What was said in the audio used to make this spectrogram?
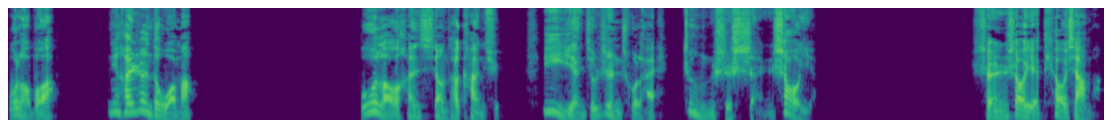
吴老伯，您还认得我吗？”吴老汉向他看去，一眼就认出来，正是沈少爷。沈少爷跳下马，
